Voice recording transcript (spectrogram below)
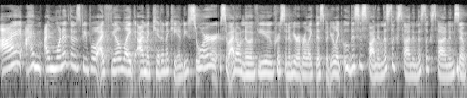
I I'm I'm one of those people. I feel like I'm a kid in a candy store. So I don't know if you, Kristen, if you're ever like this, but you're like, oh, this is fun, and this looks fun, and this looks fun, and so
